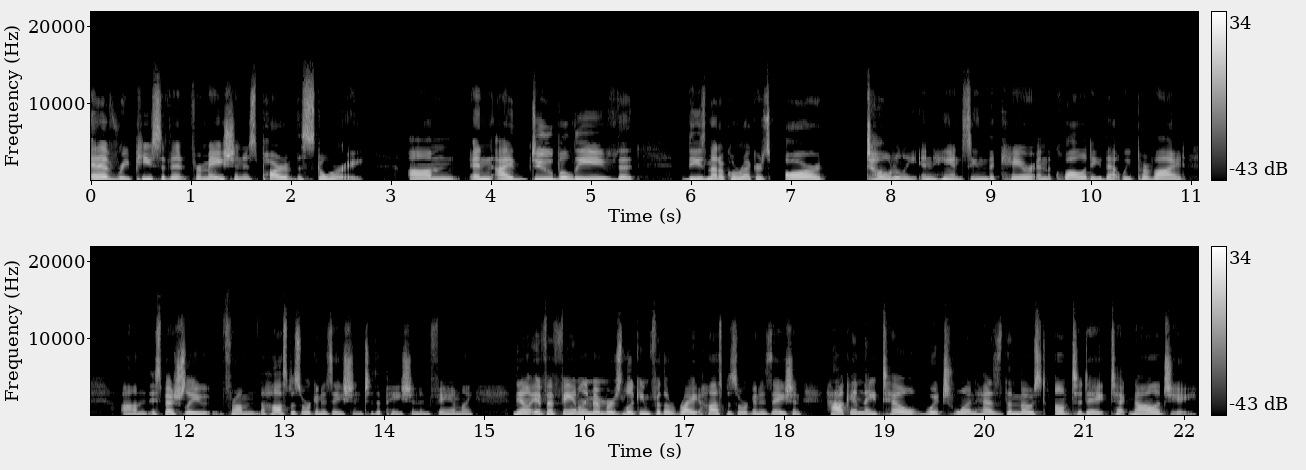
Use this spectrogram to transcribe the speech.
every piece of information is part of the story. Um, and I do believe that these medical records are totally enhancing the care and the quality that we provide, um, especially from the hospice organization to the patient and family. Now, if a family member is looking for the right hospice organization, how can they tell which one has the most up to date technology?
